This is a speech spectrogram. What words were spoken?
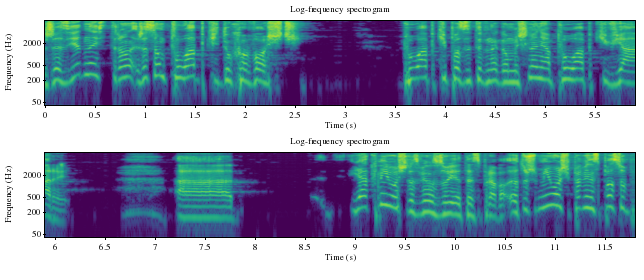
że z jednej strony, że są pułapki duchowości, pułapki pozytywnego myślenia, pułapki wiary. E, jak miłość rozwiązuje tę sprawę? Otóż miłość w pewien sposób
